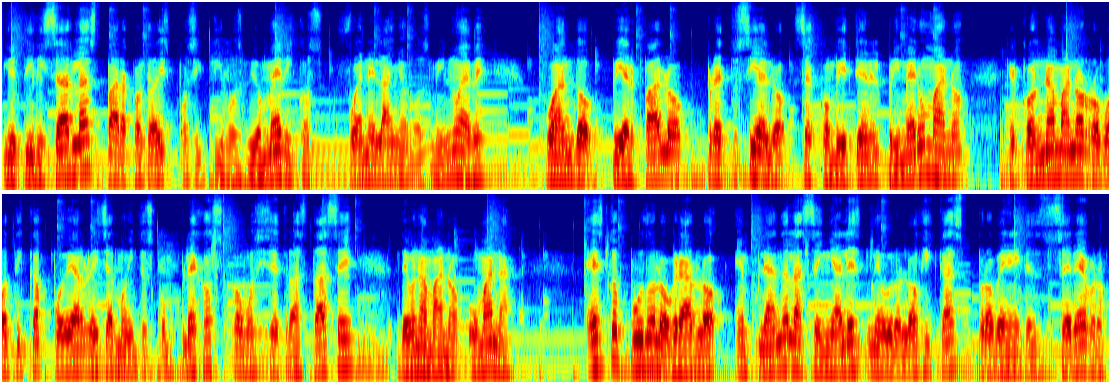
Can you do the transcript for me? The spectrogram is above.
y utilizarlas para controlar dispositivos biomédicos. Fue en el año 2009 cuando Pierpaolo Pretucielo se convirtió en el primer humano que con una mano robótica podía realizar movimientos complejos como si se tratase de una mano humana. Esto pudo lograrlo empleando las señales neurológicas provenientes de su cerebro,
